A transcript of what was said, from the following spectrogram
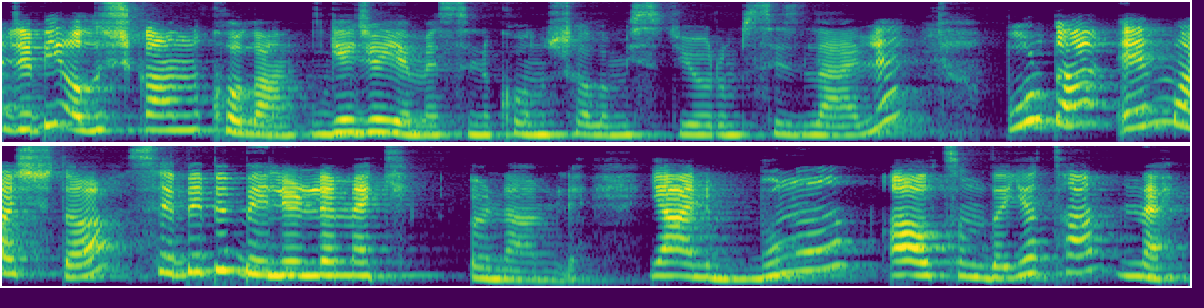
Önce bir alışkanlık olan gece yemesini konuşalım istiyorum sizlerle. Burada en başta sebebi belirlemek önemli. Yani bunun altında yatan ne?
